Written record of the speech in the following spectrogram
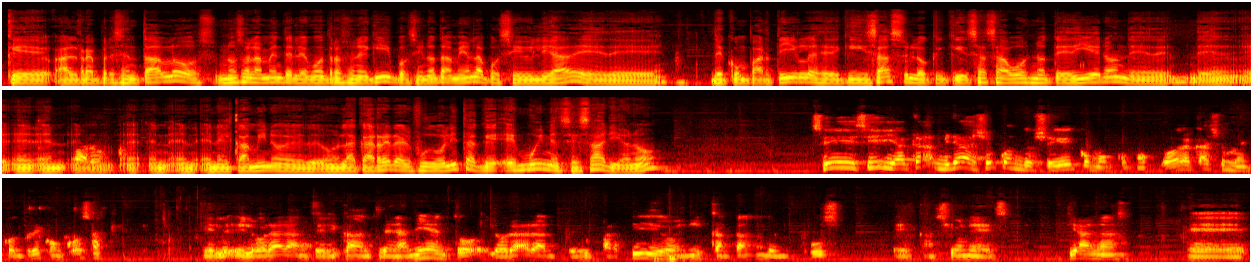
que al representarlos no solamente le encontrás un equipo, sino también la posibilidad de, de, compartirles, de quizás lo que quizás a vos no te dieron de, en, en, el camino, de, la carrera del futbolista, que es muy necesario, ¿no? Sí, sí, y acá, mirá, yo cuando llegué como, como jugador acá, yo me encontré con cosas que el, orar antes de cada entrenamiento, el orar antes de un partido, venir cantando en bus eh, canciones cristianas. Eh,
